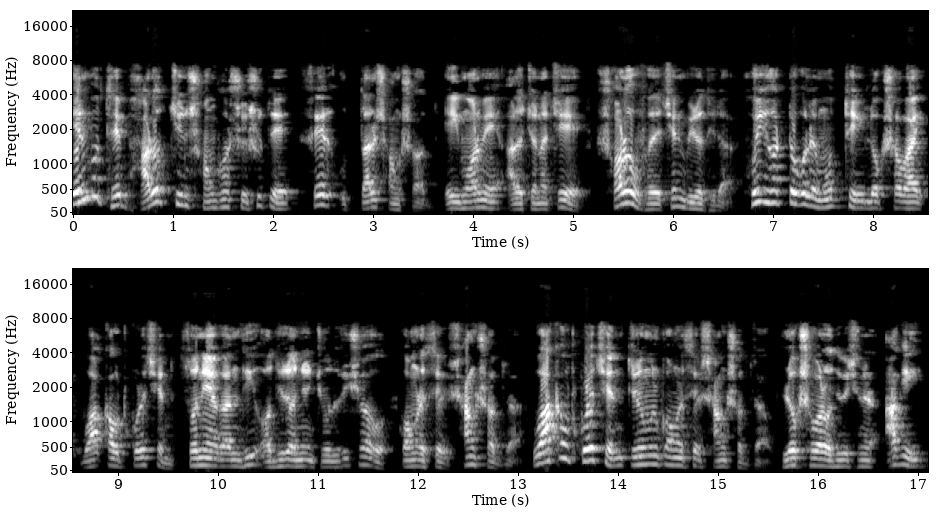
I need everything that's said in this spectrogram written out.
এর মধ্যে ভারত চীন সংঘর্ষ ইস্যুতে ফের উত্তাল সংসদ। এই মর্মে আলোচনা চেয়ে সরব হয়েছেন বিরোধীরা। হই হট্টগোলের মধ্যেই লোকসভায় ওয়াকআউট করেছেন সোনিয়া গান্ধী অধীর রঞ্জন চৌধুরী সহ কংগ্রেসের সাংসদরা। ওয়াকআউট করেছেন তৃণমূল কংগ্রেসের সাংসদরাও। লোকসভার অধিবেশনের আগেই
